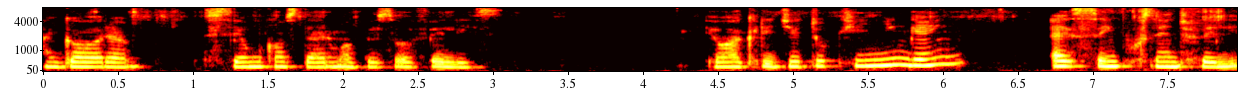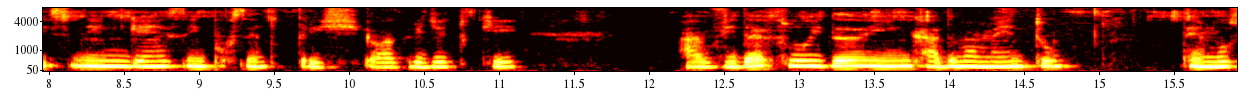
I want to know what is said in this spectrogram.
Agora, se eu me considero uma pessoa feliz, eu acredito que ninguém é 100% feliz, ninguém é 100% triste. Eu acredito que a vida é fluida e em cada momento temos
